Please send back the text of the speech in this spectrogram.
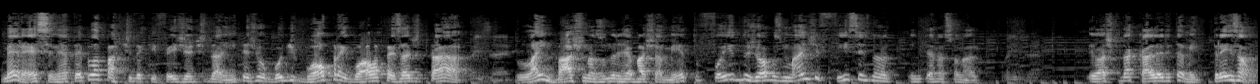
Merece, né? Até pela partida que fez diante da Inter, jogou de igual para igual, apesar de estar tá é. lá embaixo na zona de rebaixamento. Foi dos jogos mais difíceis na Internacional. Pois é. Eu acho que da Cagliari também. 3 a 1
